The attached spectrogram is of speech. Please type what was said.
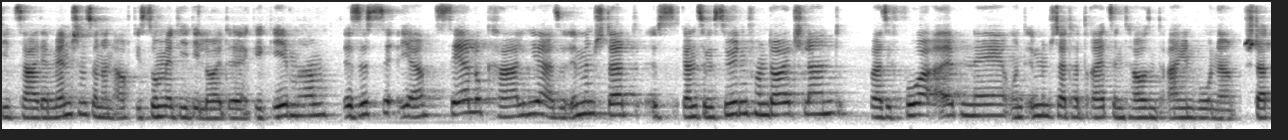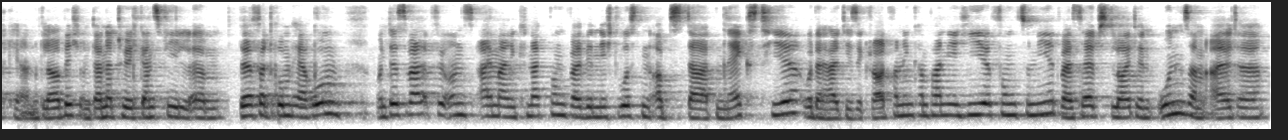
die Zahl der Menschen, sondern auch die Summe, die die Leute gegeben haben. Es ist ja sehr lokal hier. Also Immenstadt ist ganz im Süden von Deutschland quasi Voralpennähe und Immenstadt hat 13.000 Einwohner, Stadtkern, glaube ich, und dann natürlich ganz viel ähm, Dörfer drumherum. Und das war für uns einmal ein Knackpunkt, weil wir nicht wussten, ob Start Next hier oder halt diese Crowdfunding-Kampagne hier funktioniert, weil selbst Leute in unserem Alter,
